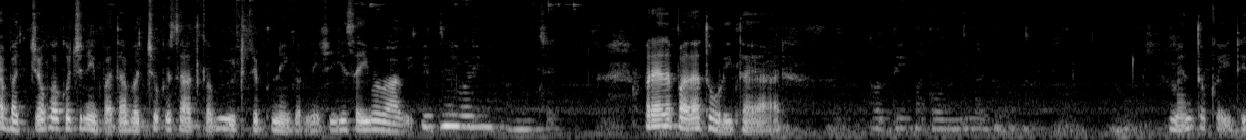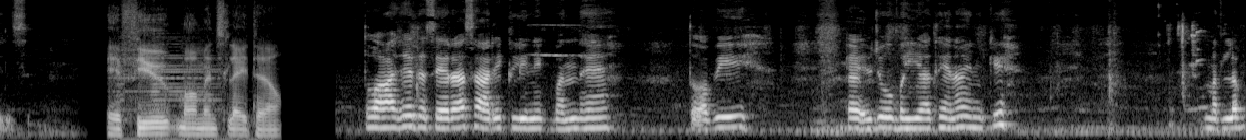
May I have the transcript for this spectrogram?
या बच्चों का कुछ नहीं पता बच्चों के साथ कभी भी ट्रिप नहीं करनी चाहिए सही में भाभी? इतनी बड़ी नहीं पर ऐसा पता थोड़ी था यार। मैंने तो कई दिन से। A few moments later. तो आज है दशहरा सारे क्लिनिक बंद हैं। तो अभी जो भैया थे ना इनके मतलब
